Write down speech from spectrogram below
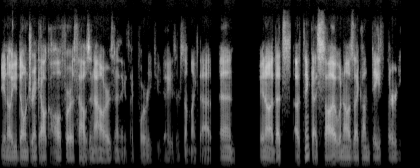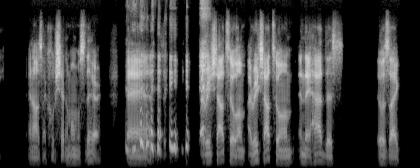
you know you don't drink alcohol for a thousand hours, and I think it's like 42 days or something like that. And you know, that's I think I saw it when I was like on day 30, and I was like, oh shit, I'm almost there. And I reached out to them. I reached out to them, and they had this. It was like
